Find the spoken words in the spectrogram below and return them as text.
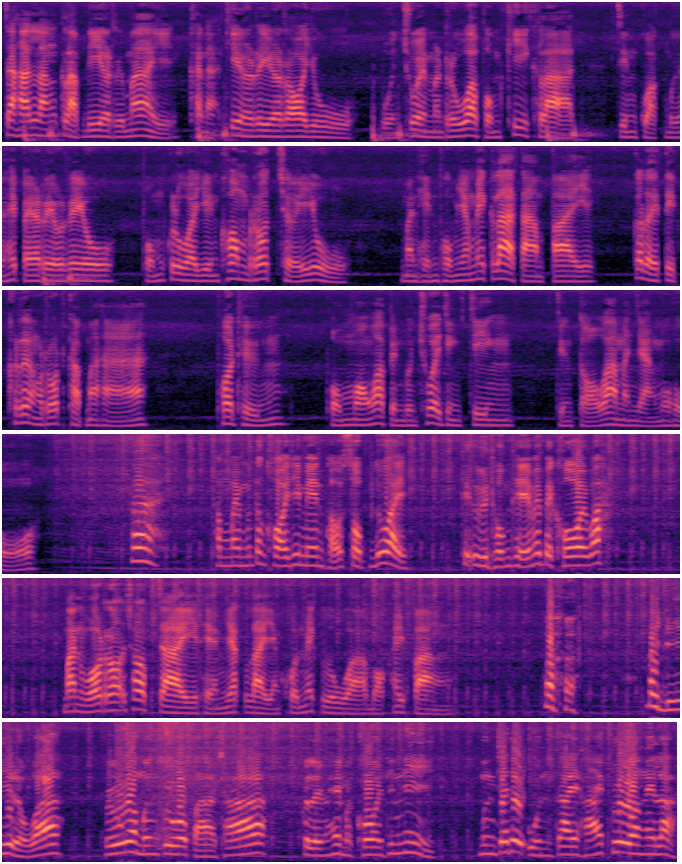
จะหันหลังกลับดีหรือไม่ ขณะที่รีรออยู่ บุญช่วยมันรู้ว่าผมขี้ขลาด จึงกวักมือให้ไปเร็วๆ ผมกลัวยืนค่อมรถเฉยอยู่ มันเห็นผมยังไม่กล้าตามไป ก็เลยติดเครื่องรถขับมาหา พอถึง ผมมองว่าเป็นบุญช่วยจริง ๆ จึงต่อว่ามันอย่างโมโหทำไมมึงต้องคอยที่เมนเผาศพด้วย ที่อื่นถมเถไม่ไปคอยวะ มันหัวเราะชอบใจแถมยักไหลอย่างคนไม่กลัวบอกให้ฟัง ไม่ดีเหรอวะ รู้ว่ามึงกลัวป่าช้า ก็เลยไม่ให้มาคอยที่นี่ มึงจะได้อุ่นใจหายกลัวไงล่ะ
